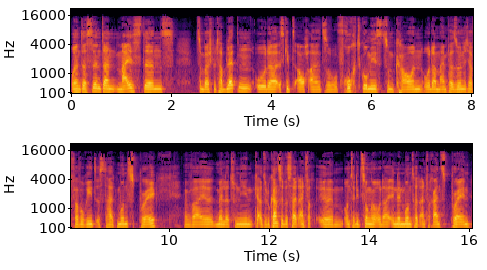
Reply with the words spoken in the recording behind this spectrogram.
Und das sind dann meistens zum Beispiel Tabletten oder es gibt auch also Fruchtgummis zum Kauen oder mein persönlicher Favorit ist halt Mundspray weil Melatonin, also du kannst dir das halt einfach ähm, unter die Zunge oder in den Mund halt einfach reinsprayen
